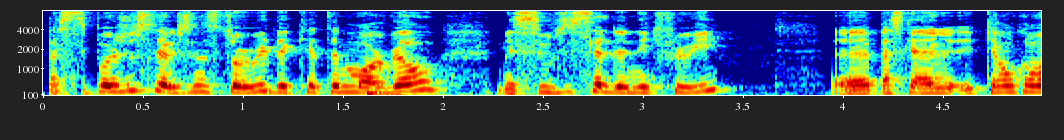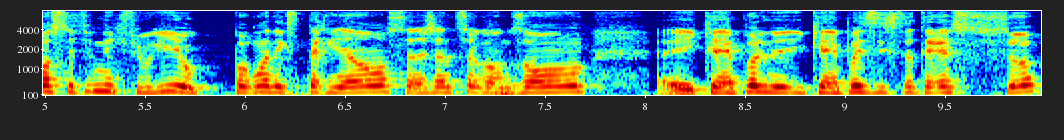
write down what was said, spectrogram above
parce que c'est pas juste l'origine story de Captain Marvel, mais c'est aussi celle de Nick Fury. Euh, parce que euh, quand on commence le film, Nick Fury n'a pas vraiment d'expérience, c'est un agent de seconde zone, euh, il connaît connaît pas les extraterrestres, tout ça.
